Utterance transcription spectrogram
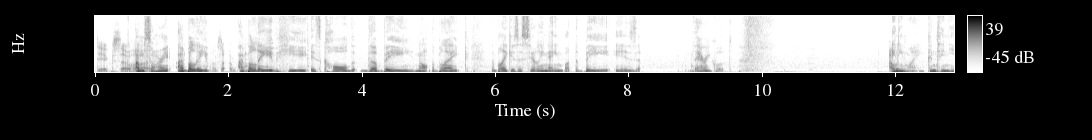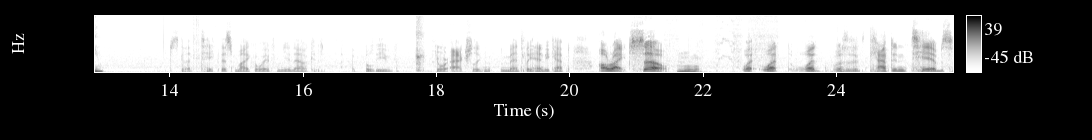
dick so hard. I'm sorry. I believe I'm sorry. I'm, I believe he is called the Bee, not the Blake. The Blake is a silly name, but the Bee is very good. Would- Anyway, continue. just gonna take this mic away from you now because I believe you're actually mentally handicapped. All right, so what what what was it? Captain Tibbs,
